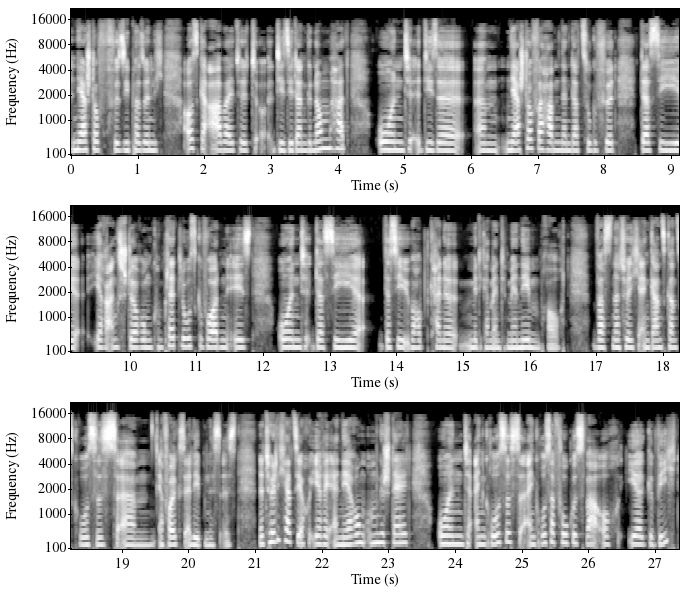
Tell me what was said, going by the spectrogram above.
Nährstoff für sie persönlich ausgearbeitet, die sie dann genommen hat. Und diese ähm, Nährstoffe haben dann dazu geführt, dass sie ihre Angststörung komplett losgeworden ist und dass sie dass sie überhaupt keine Medikamente mehr nehmen braucht, was natürlich ein ganz, ganz großes ähm, Erfolgserlebnis ist. Natürlich hat sie auch ihre Ernährung umgestellt und ein großes, ein großer Fokus war auch ihr Gewicht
